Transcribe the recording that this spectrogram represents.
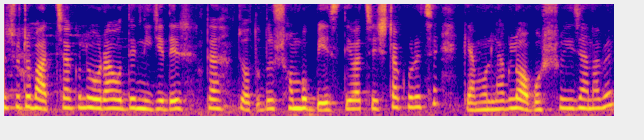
ছোট ছোট বাচ্চাগুলো ওরা ওদের নিজেদেরটা যতদূর সম্ভব বেস দেওয়ার চেষ্টা করেছে। কেমন লাগল অবশ্যই জানাবেন।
